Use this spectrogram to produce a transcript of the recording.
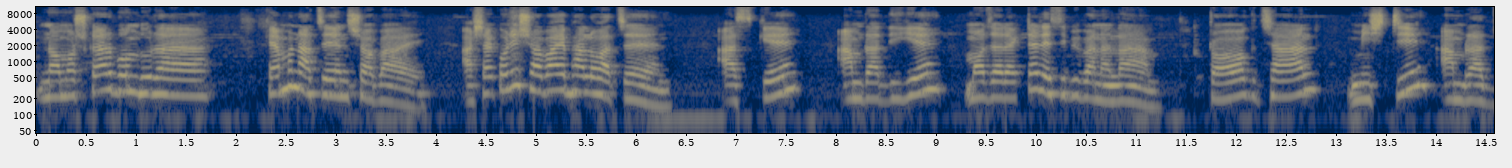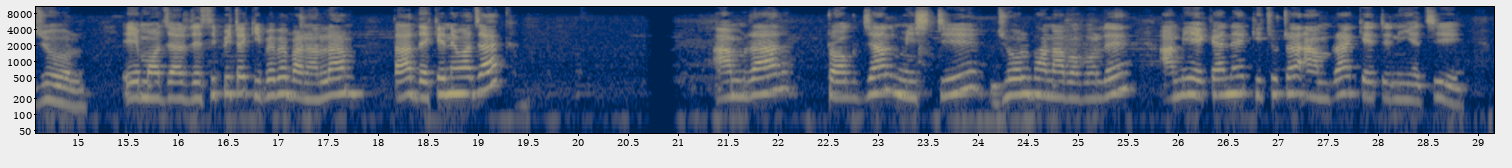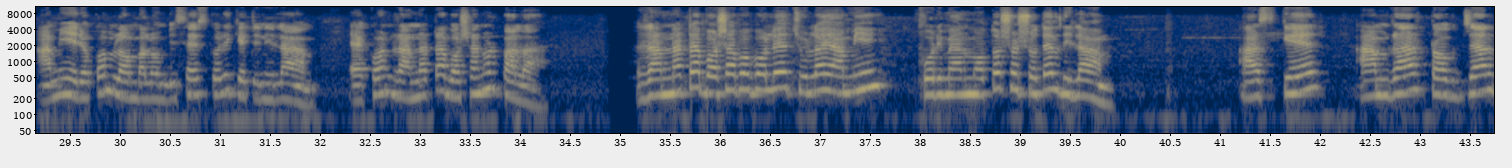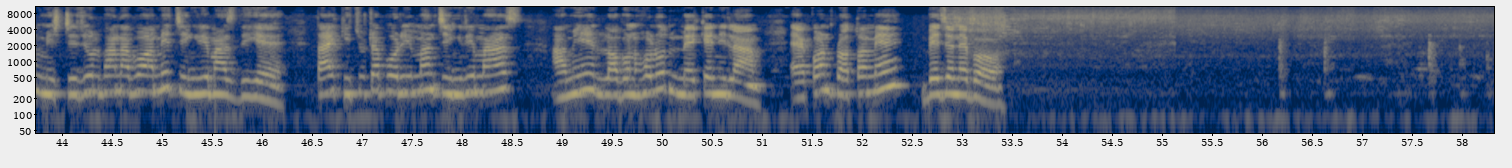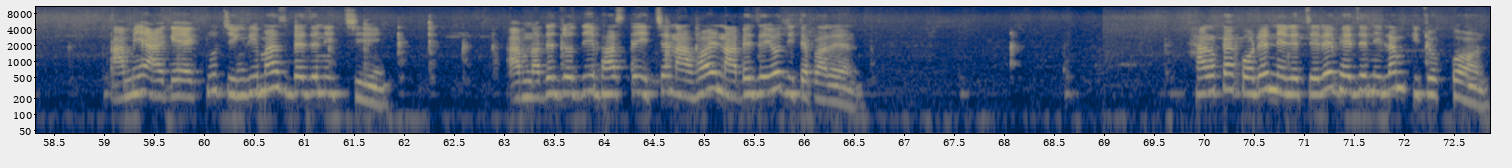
নমস্কার বন্ধুরা, কেমন আছেন সবাই? আশা করি সবাই ভালো আছেন। আজকে আমরা দিয়ে মজার একটা রেসিপি বানালাম। টক ঝাল, মিষ্টি আমরা ঝোল। এই মজার রেসিপিটা কীভাবে বানালাম তা দেখে নেওয়া যাক। আমরা টক ঝাল, মিষ্টি ঝোল বানাবো বলে আমি এখানে কিছুটা আমরা কেটে নিয়েছি। আমি এরকম লম্বা লম্বি সাইজ করে কেটে নিলাম। এখন রান্নাটা বসানোর পালা। রান্নাটা বসাবো বলে চুলায় আমি পরিমাণ মতো শস্য তেল দিলাম। আজকের আমরা টক জাল মিষ্টি ঝোল বানাবো আমি চিংড়ি মাছ দিয়ে। তাই কিছুটা পরিমাণ চিংড়ি মাছ আমি লবণ হলুদ মেখে নিলাম। এখন প্রথমে বেজে নেব। আমি আগে একটু চিংড়ি মাছ বেজে নিচ্ছি। আপনাদের যদি ভাজতে ইচ্ছে না হয়, না বেজেও দিতে পারেন। হালকা করে নেড়ে চেড়ে ভেজে নিলাম কিছুক্ষণ।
